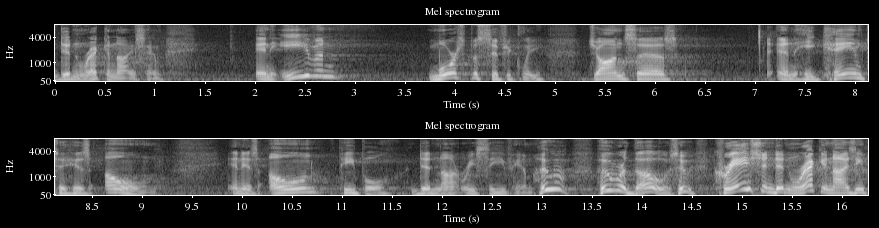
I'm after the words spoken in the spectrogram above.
didn't recognize him. And even more specifically, John says, and he came to his own, and his own people did not receive him. Who, who were those? Who creation didn't recognize him,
